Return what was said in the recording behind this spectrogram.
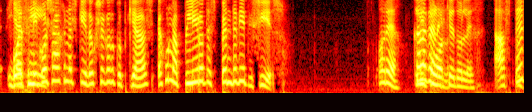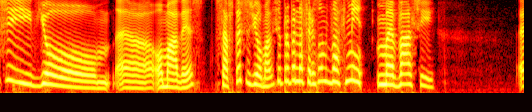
Ο γιατί... Εθνικός Άχνας και η Δόξα Κατοκοπιά έχουν απλήρωτες πέντε διαιτησίες. Ωραία. Καλά λοιπόν, και το λες. Αυτές οι δύο ε, ομάδες, σε αυτές τις δύο ομάδες έπρεπε να αφαιρεθούν βαθμοί με βάση, ε,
